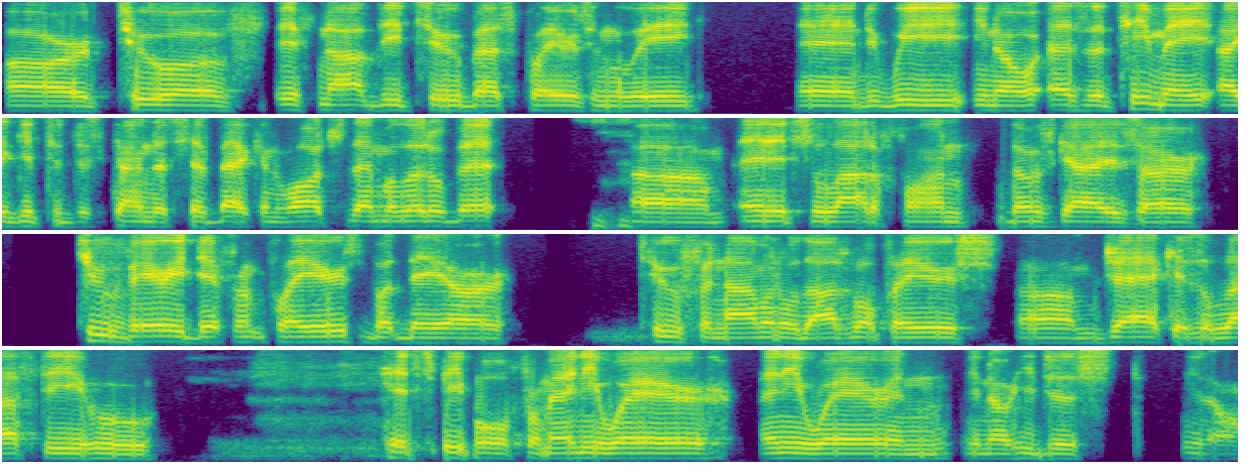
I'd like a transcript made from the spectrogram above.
are two of, if not the two best players in the league. And we, you know, as a teammate, I get to just kind of sit back and watch them a little bit. Um, and it's a lot of fun. Those guys are two very different players, but they are two phenomenal dodgeball players. Um, Jack is a lefty who hits people from anywhere, anywhere, and you know he just you know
